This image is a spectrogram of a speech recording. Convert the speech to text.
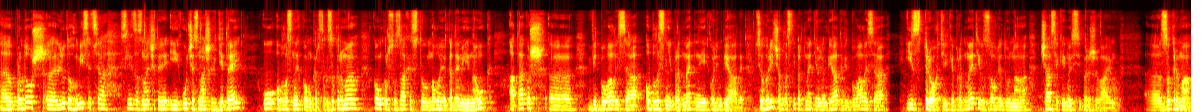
Е, Впродовж е, лютого місяця слід зазначити і участь наших дітей у обласних конкурсах, зокрема конкурсу захисту Малої академії наук, а також е, відбувалися обласні предметні олімпіади. Цьогоріч обласні предметні олімпіади відбувалися із трьох тільки предметів з огляду на час, який ми всі переживаємо. Е, Зокрема,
